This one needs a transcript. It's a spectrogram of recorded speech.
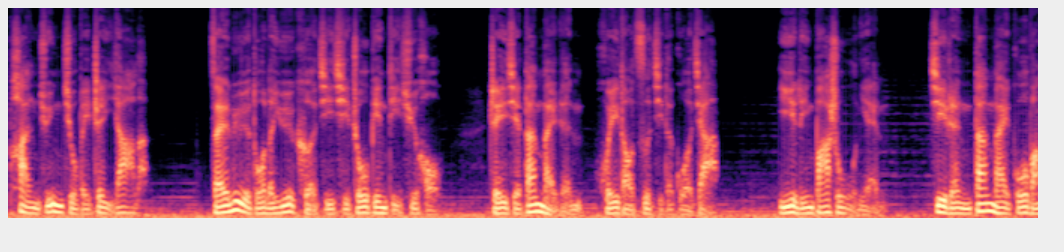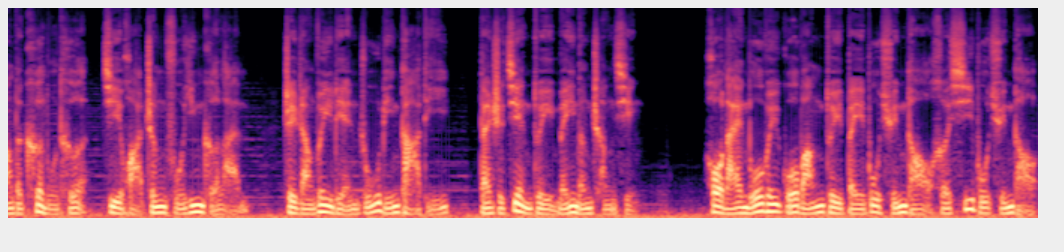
叛军就被镇压了。在掠夺了约克及其周边地区后，这些丹麦人回到自己的国家。一零八十五年，继任丹麦国王的克努特计划征服英格兰，这让威廉如临大敌，但是舰队没能成型。后来，挪威国王对北部群岛和西部群岛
